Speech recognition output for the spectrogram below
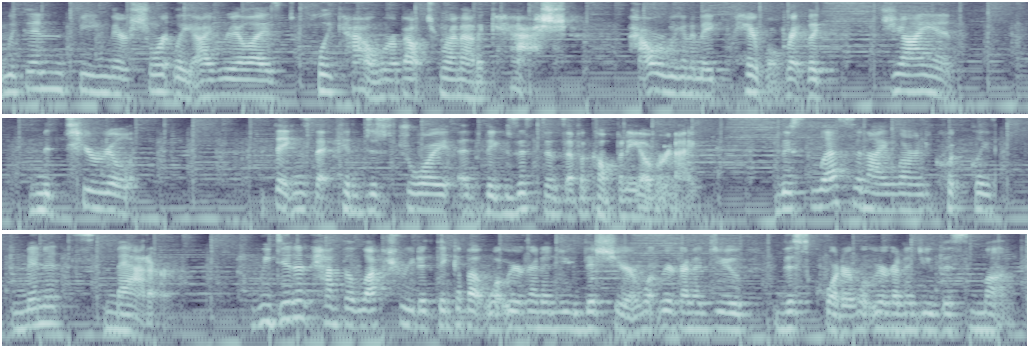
within being there shortly, I realized, holy cow, we're about to run out of cash. How are we going to make payroll, right? Like giant material things that can destroy uh, the existence of a company overnight. This lesson I learned quickly minutes matter. We didn't have the luxury to think about what we were going to do this year, what we were going to do this quarter, what we were going to do this month.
